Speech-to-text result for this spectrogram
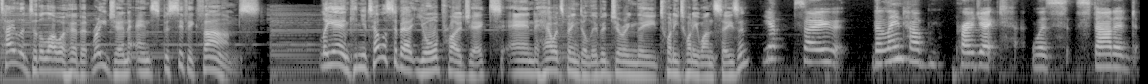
tailored to the Lower Herbert region and specific farms. Leanne, can you tell us about your project and how it's been delivered during the 2021 season? Yep. So the Land Hub project was started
